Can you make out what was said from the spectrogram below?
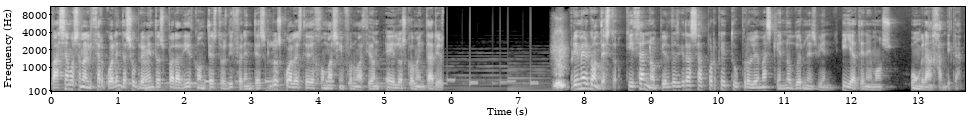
Pasemos a analizar 40 suplementos para 10 contextos diferentes, los cuales te dejo más información en los comentarios. Primer contexto, quizá no pierdes grasa porque tu problema es que no duermes bien y ya tenemos un gran hándicap.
